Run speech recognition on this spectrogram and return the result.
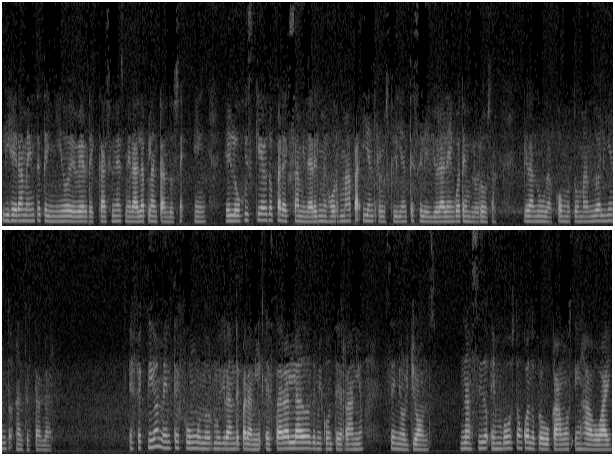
ligeramente teñido de verde, casi una esmeralda plantándose en el ojo izquierdo para examinar el mejor mapa y entre los clientes se le vio la lengua temblorosa, granuda, como tomando aliento antes de hablar. Efectivamente fue un honor muy grande para mí estar al lado de mi conterráneo, señor Jones, nacido en Boston cuando provocamos en Hawái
